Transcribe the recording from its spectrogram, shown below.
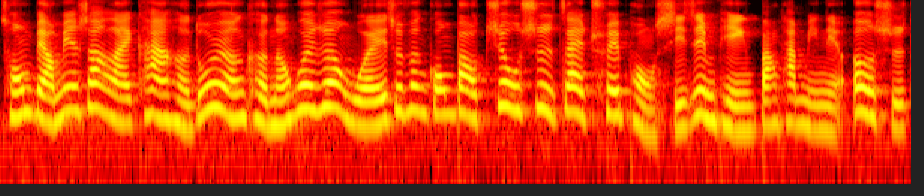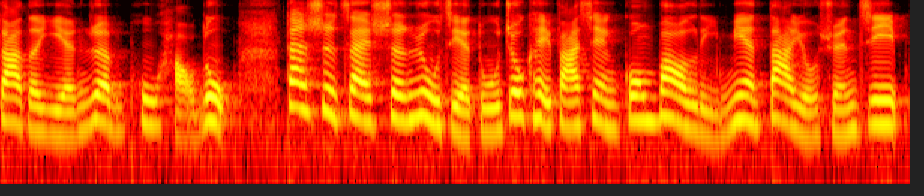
从表面上来看，很多人可能会认为这份公报就是在吹捧习近平，帮他明年二十大的延任铺好路。但是在深入解读，就可以发现公报。里里面大有玄机，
